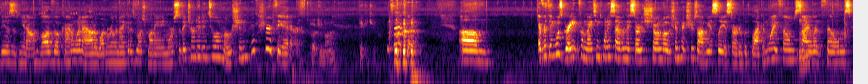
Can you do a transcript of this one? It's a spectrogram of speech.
This is, you know, vaudeville kind of went out. It wasn't really making as much money anymore, so they turned it into a motion picture theater. Pokemon, Pikachu. Exactly. um, everything was great from 1927. They started showing motion pictures. Obviously, it started with black and white films, silent films,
